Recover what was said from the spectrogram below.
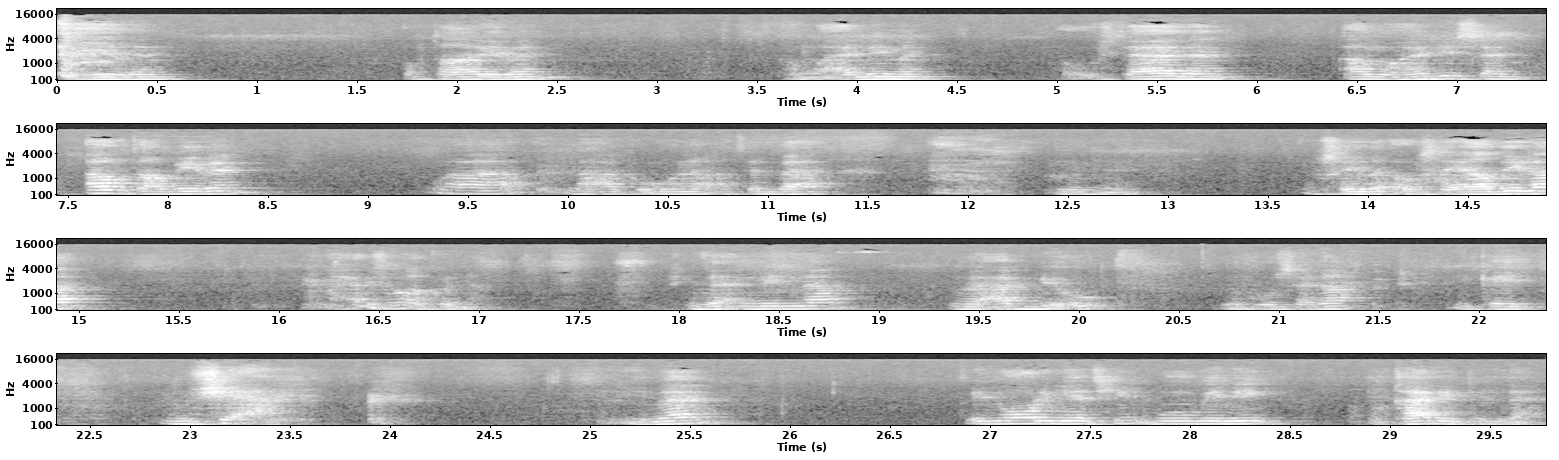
تلميذا أو طالبا أو معلما أو أستاذا أو مهندسا أو طبيبا. ومعكم هنا أطباء أو صيادلة حيث ما كنا. ابتداء منا نعبئ نفوسنا لكي نشع. الإيمان بنورية المؤمن القانت لله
